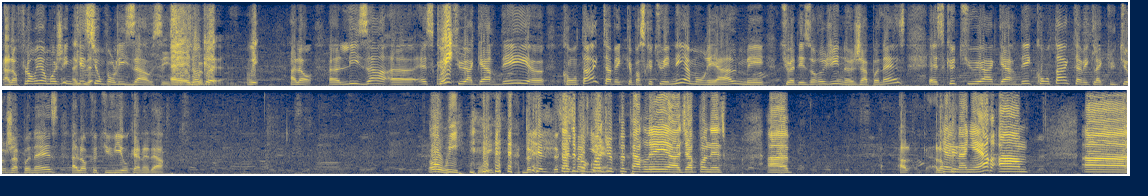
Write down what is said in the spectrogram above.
Alors Florian, moi j'ai une question pour Lisa aussi. si Eh, donc, peux- euh, oui. Alors euh, Lisa, euh, est-ce que tu as gardé euh, contact avec parce que tu es née à Montréal, mais tu as des origines japonaises. Est-ce que tu as gardé contact avec la culture japonaise alors que tu vis au Canada? Oh oui. De quelle, de ça c'est pourquoi je peux parler euh, japonais. Euh, alors, quelle que- manière? Euh, euh,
